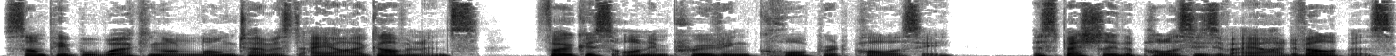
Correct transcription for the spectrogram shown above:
Some people working on long termist AI governance focus on improving corporate policy, especially the policies of AI developers,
